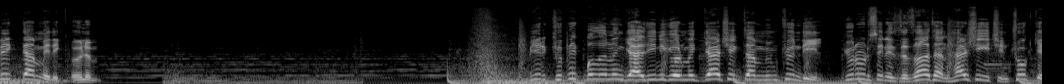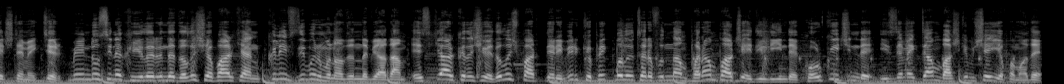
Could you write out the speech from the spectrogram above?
Beklenmedik ölüm. Bir köpek balığının geldiğini görmek gerçekten mümkün değil. Görürseniz de zaten her şey için çok geç demektir. Mendocino kıyılarında dalış yaparken Cliff Zimmerman adında bir adam eski arkadaşı ve dalış partneri bir köpek balığı tarafından paramparça edildiğinde korku içinde izlemekten başka bir şey yapamadı.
